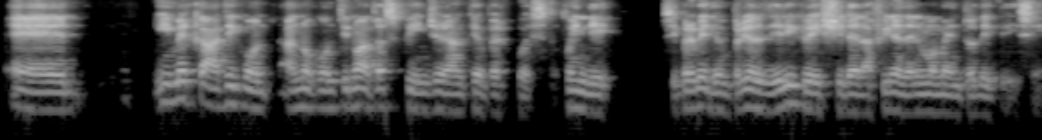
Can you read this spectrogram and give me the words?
eh, i mercati con, hanno continuato a spingere anche per questo quindi si prevede un periodo di ricrescita e la fine del momento di crisi,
